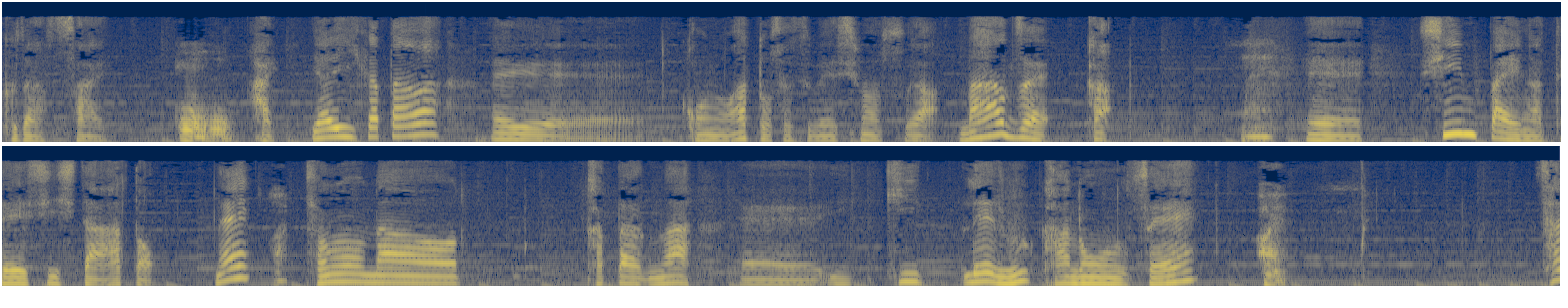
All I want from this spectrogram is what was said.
ください。はい。やり方は、えー、この後説明しますが、なぜか、うん。えー、心肺が停止した後、ね、はいそのな方が、えー生きれる可能性、はい。左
